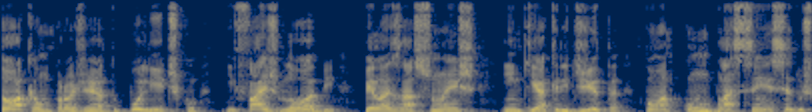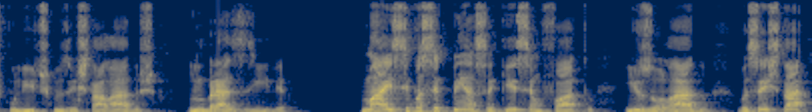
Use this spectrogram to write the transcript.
toca um projeto político e faz lobby pelas ações em que acredita com a complacência dos políticos instalados em Brasília. Mas, se você pensa que esse é um fato isolado, você está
